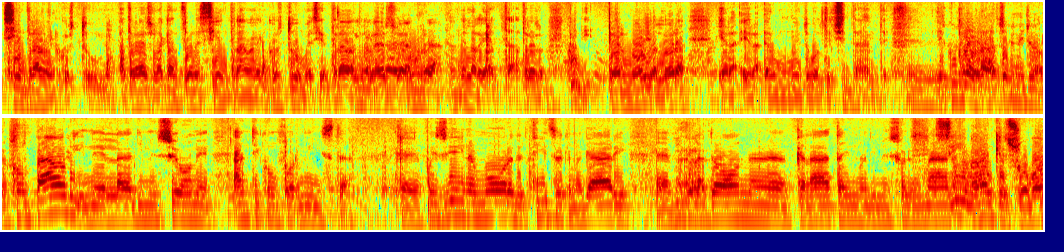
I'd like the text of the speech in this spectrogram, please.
si entrava nel costume, attraverso la canzone si entrava nel costume, si entrava Quindi attraverso nella un- realtà. attraverso- Quindi per noi allora era, era- era un momento molto eccitante. E l'altro, scusami, Giorgio, con Paoli nella dimensione anticonformista, cioè poesia in amore del tizio che magari eh, vive la donna calata in una dimensione umana. Sì, ma anche il suo modo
